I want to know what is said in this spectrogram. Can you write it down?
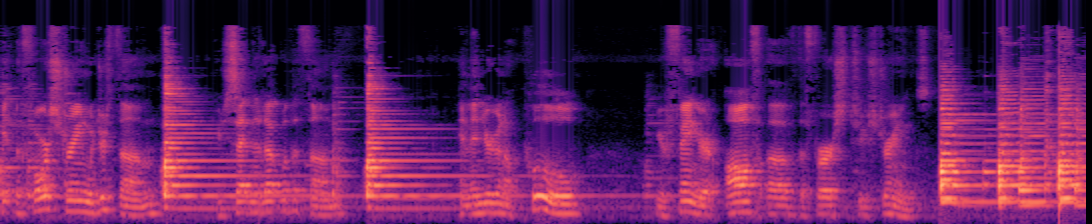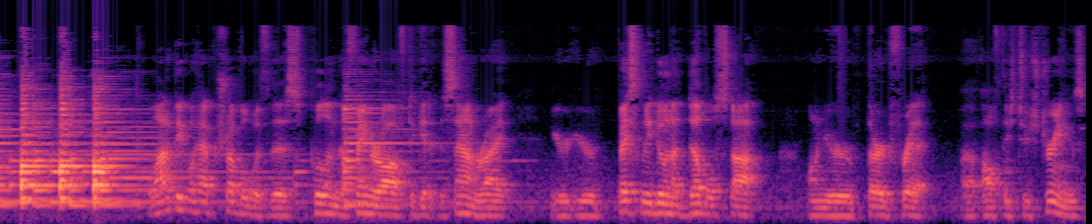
hit the fourth string with your thumb, you're setting it up with a thumb, and then you're going to pull your finger off of the first two strings. A lot of people have trouble with this, pulling their finger off to get it to sound right. You're, you're basically doing a double stop on your third fret uh, off these two strings.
